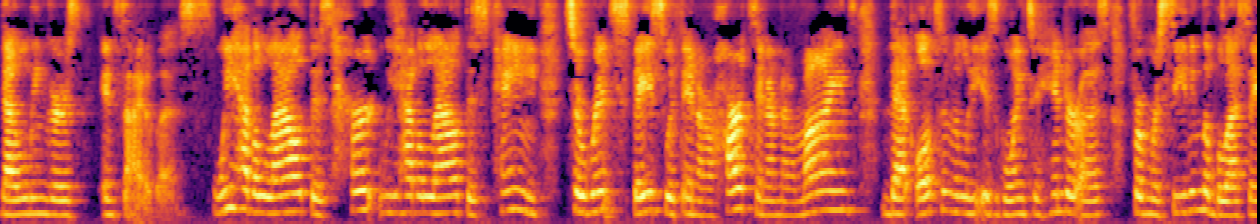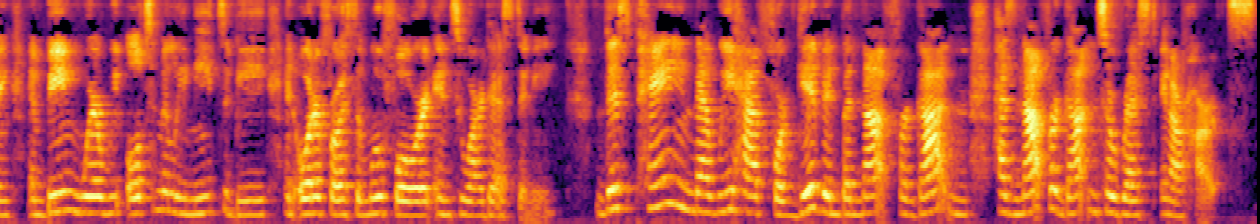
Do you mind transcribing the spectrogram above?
that lingers inside of us. We have allowed this hurt, we have allowed this pain to rent space within our hearts and in our minds that ultimately is going to hinder us from receiving the blessing and being where we ultimately need to be in order for us to move forward into our destiny. This pain that we have forgiven but not forgotten has not forgotten to rest in our hearts.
